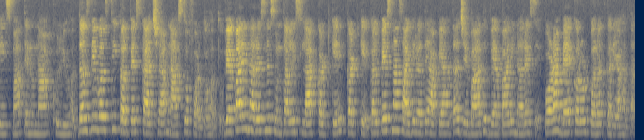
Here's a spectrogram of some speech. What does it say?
કેસમાં તેનું નામ ખુલ્યું હતું. દસ દિવસથી કલ્પેશ કાછિયા નાસ્તો ફરતો હતો. વેપારી નરેશને સુડતાલીસ લાખ કટકે કટકે કલ્પેશના સાગીરતે આપ્યા હતા, જે બાદ વેપારી નરેશે પોણા બે કરોડ પરત કર્યા હતા.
